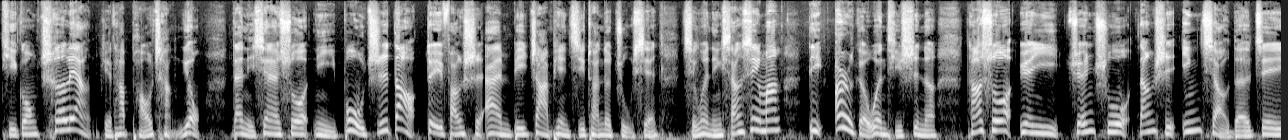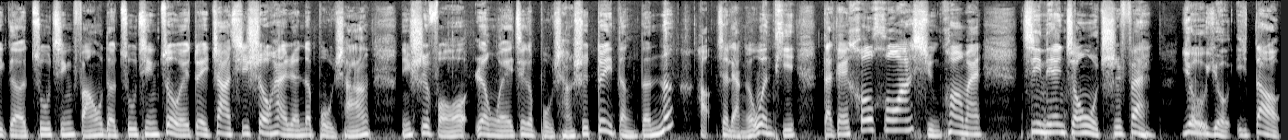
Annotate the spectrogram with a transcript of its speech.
提供车辆给他跑场用，但你现在说你不知道对方是 IMB 诈骗集团的主嫌，请问您相信吗？第二个问题是呢，他说愿意捐出当时应缴的这个租金房屋的租金作为对诈欺受害人的补偿，您是否认为这个补偿是对等的呢？好，这两个问题大概吼吼啊，情况吗？今天中午吃饭。又有一道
